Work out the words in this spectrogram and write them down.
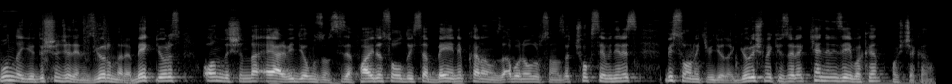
Bununla ilgili düşüncelerinizi yorumlara bekliyoruz. Onun dışında eğer videomuzun size faydası olduysa beğenip kanalımıza abone olursanız da çok seviniriz. Bir sonraki videoda görüşmek üzere. Kendinize iyi bakın. Hoşçakalın.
